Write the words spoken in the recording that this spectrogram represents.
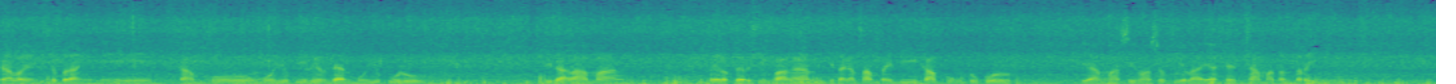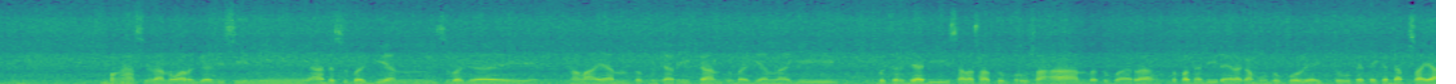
Kalau yang di seberang ini kampung Muyup Ilir dan Muyup Ulu Tidak lama belok dari simpangan kita akan sampai di Kampung Tukul yang masih masuk wilayah Kecamatan Tering. Penghasilan warga di sini ada sebagian sebagai nelayan untuk mencari ikan, sebagian lagi bekerja di salah satu perusahaan batubara, tepatnya di daerah Kampung Tukul yaitu PT Kedap Saya.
